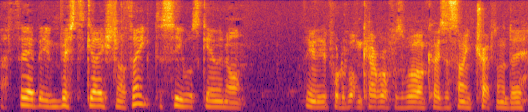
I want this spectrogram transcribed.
a fair bit of investigation I think to see what's going on. I think I need to pull the bottom cover off as well in case there's something trapped under there.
